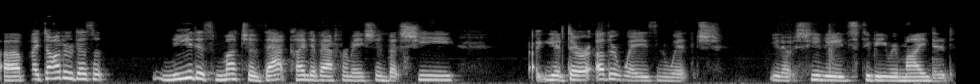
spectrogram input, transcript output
Uh, my daughter doesn't need as much of that kind of affirmation, but she, you know, there are other ways in which, you know, she needs to be reminded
